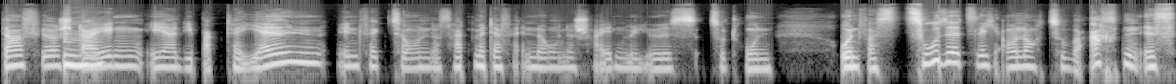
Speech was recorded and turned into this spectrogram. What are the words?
Dafür mhm. steigen eher die bakteriellen Infektionen. Das hat mit der Veränderung des Scheidenmilieus zu tun. Und was zusätzlich auch noch zu beachten ist,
